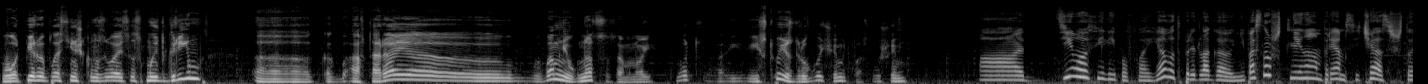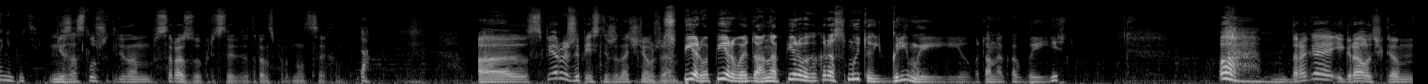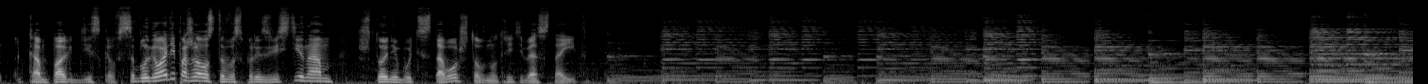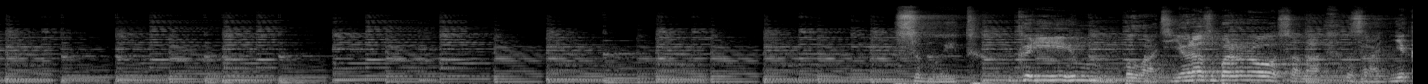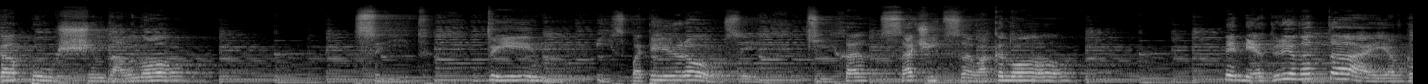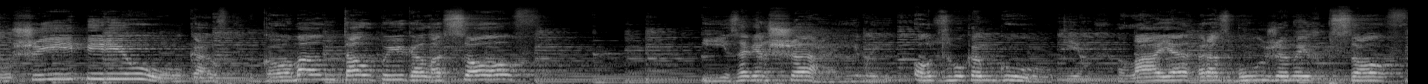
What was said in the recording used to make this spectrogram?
Вот, первая пластиночка называется «Смыт грим», э, как бы, а вторая э, «Вам не угнаться за мной». Вот, и, и с той, и с другой что-нибудь послушаем. А, Дима Филиппов, а я вот предлагаю, не послушать ли нам прямо сейчас что-нибудь? Не заслушать ли нам сразу представителя транспортного цеха? Да. А с первой же песни же начнем же. С первой, первая, да, она первая как раз смытый грим, и вот она как бы и есть. Ах, дорогая игралочка компакт-дисков, соблаговоли, пожалуйста, воспроизвести нам что-нибудь с того, что внутри тебя стоит. Платье разбросано, задник опущен давно. Свит, дым из папиросы тихо сочится в окно. Медленно тая в глуши переулков гомон толпы голосов и завершаемый отзвуком гулким лая разбуженных псов.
